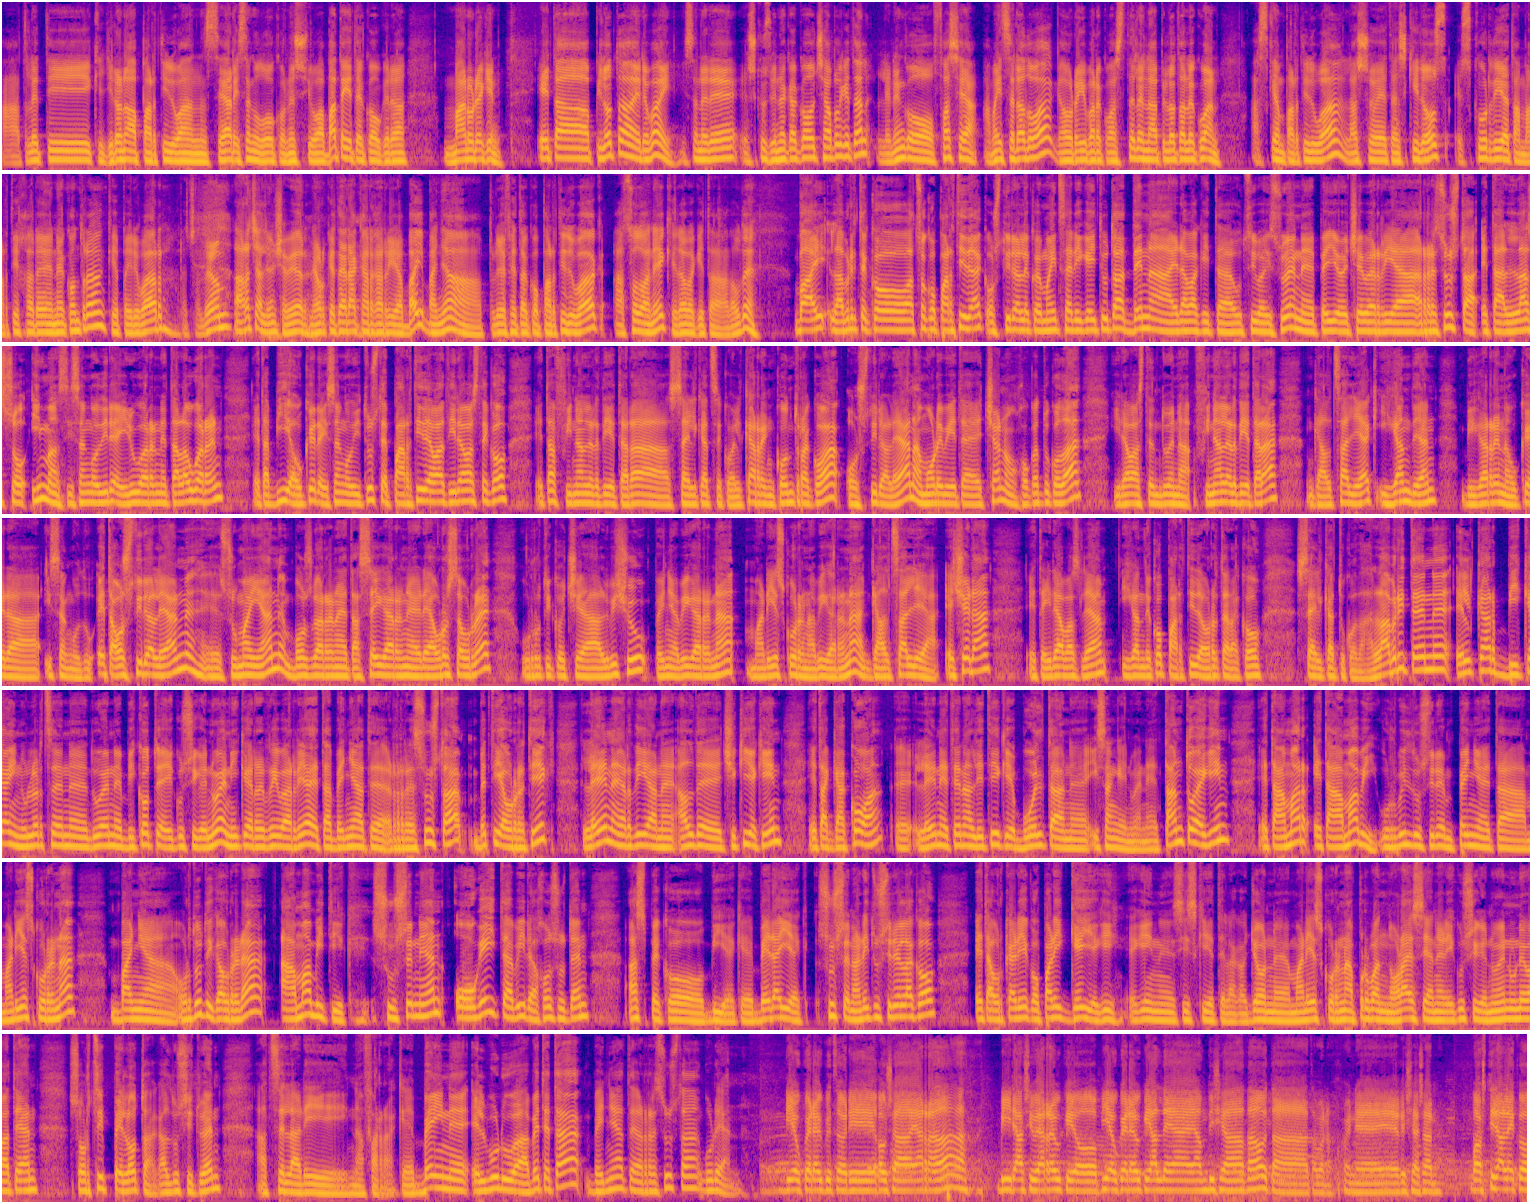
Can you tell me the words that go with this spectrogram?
Atletik Girona partiduan zehar izango dugu konexioa bat egiteko aukera manurekin. Eta pilota ere bai, izan ere eskuz binekako txapelketan, lehenengo fasea amaitzera doa, gaur eibarako aztelena pilotalekuan azken partidua, laso eta eskiroz, eskurdi eta martijaren kontra, kepa iribar, Arratxaldeon. Arratxaldeon, Xavier. Neorketa erakargarria bai, baina playoffetako partiduak azodanek erabakita daude. Bai, labriteko atzoko partidak, ostiraleko emaitzari gehituta, dena erabakita utzi bai zuen, e, Peio Etxeberria rezusta eta laso imaz izango dira irugarren eta laugarren, eta bi aukera izango dituzte partida bat irabazteko, eta finalerdietara zailkatzeko elkarren kontrakoa, ostiralean, amore eta etxanon jokatuko da, irabazten duena finalerdietara, galtzaileak igandean bigarren aukera izango du. Eta ostiralean, e, zumaian, bosgarrena eta zeigarrena ere aurrez aurre, urrutiko etxea albisu, peina bigarrena, Mari Eskurrena bigarrena, galtzailea etxera, eta irabazlea igandeko partida horretarako zailkatuko da. Labriten, elkar bikain ulertzen duen bikotea ikusi genuen, Iker Herribarria eta Beñat Rezusta, beti aurretik, lehen erdian alde txikiekin, eta gakoa, eh, lehen etenalditik bueltan eh, izan genuen. Tanto egin, eta amar eta amabi urbildu ziren Peña eta Mari Eskurrena, baina ordutik aurrera, amabitik zuzenean, hogeita bira jozuten azpeko aurkarieko biek. Eh, beraiek zuzen aritu zirelako eta aurkariek opari gehiegi egin zizkietelako. Jon eh, Maria Eskurrena apurban nora ezean ere ikusi genuen une batean sortzi pelota galdu zituen atzelari nafarrak. Eh, behin helburua beteta, bainat rezusta gurean. Bi aukera eukitza hori gauza eharra da, bi irasi beharra eukio, bi aukera euki aldea handixia da, eta, eta bueno, hoin egisa esan. Ba, ostiraleko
